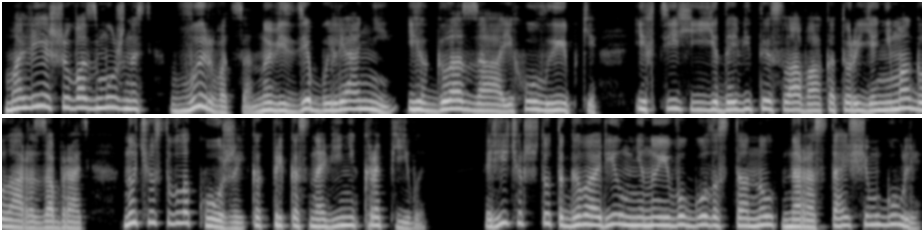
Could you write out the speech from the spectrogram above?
малейшую возможность вырваться, но везде были они, их глаза, их улыбки – их тихие ядовитые слова, которые я не могла разобрать, но чувствовала кожей, как прикосновение крапивы. Ричард что-то говорил мне, но его голос тонул в нарастающем гуле.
